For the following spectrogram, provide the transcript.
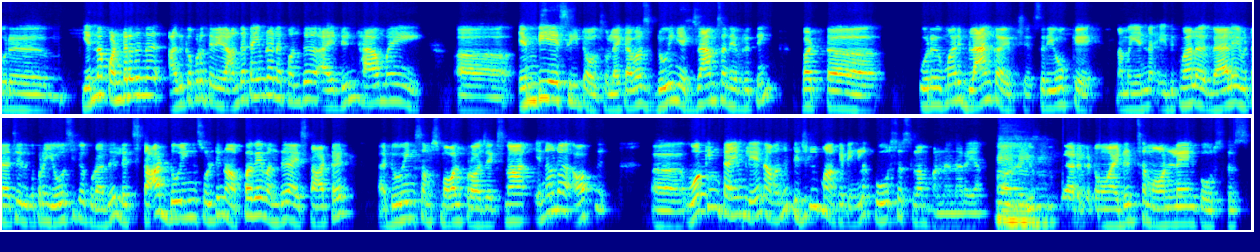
ஒரு என்ன பண்றதுன்னு அதுக்கப்புறம் தெரியல. அந்த டைம்ல எனக்கு வந்து I didn't have my MBA seat also like I was doing exams and everything but ஒரு மாதிரி பிளாங்க் ஆயிடுச்சு. சரி ஓகே நம்ம என்ன இதுக்கு மேல வேலையை விட்டாச்சு இதுக்கப்புறம் யோசிக்க கூடாது. லெட் ஸ்டார்ட் டூயிங் சொல்லிட்டு நான் அப்பவே வந்து I started doing some small projects நான் என்னோட ஆஃபீஸ் ஒர்க்கிங் டைம்லயே நான் வந்து டிஜிட்டல் மார்க்கெட்டிங்ல கோர்சஸ் எல்லாம் பண்ணேன் நிறைய. யூடியூப்ல இருக்கட்டும் I did some online courses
